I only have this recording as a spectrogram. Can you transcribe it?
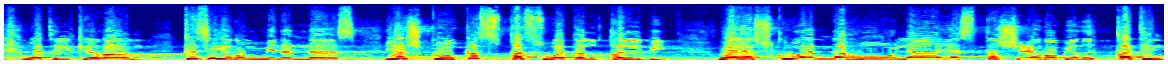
إخوة الكرام كثير من الناس يشكو قسوة القلب. ويشكو أنه لا يستشعر برقة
